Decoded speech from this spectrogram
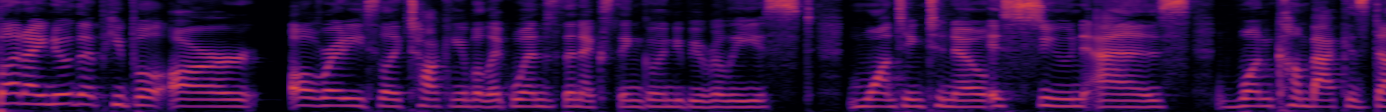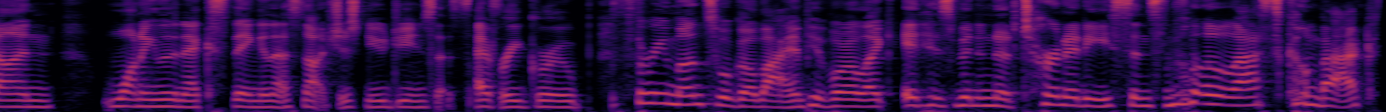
But i know that people are already like talking about like when's the next thing going to be released wanting to know as soon as one comeback is done wanting the next thing and that's not just new jeans that's every group. Three months will go by and people are like it has been an eternity since the last comeback.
